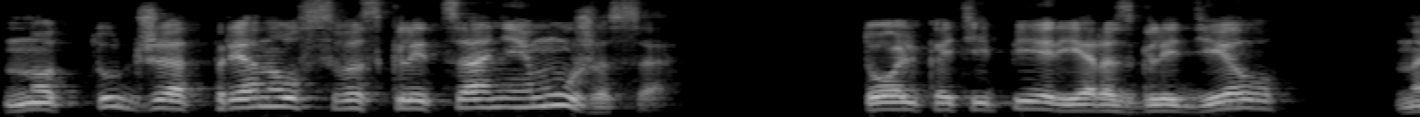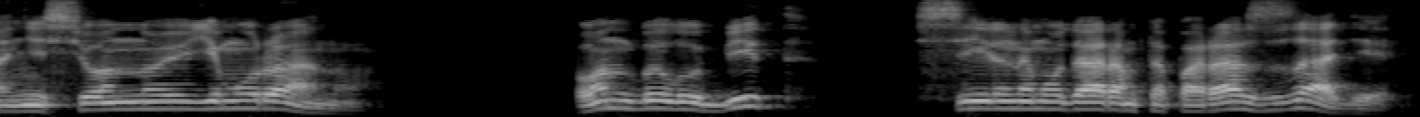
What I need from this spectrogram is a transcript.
но тут же отпрянул с восклицанием ужаса. Только теперь я разглядел нанесенную ему рану. Он был убит сильным ударом топора сзади.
